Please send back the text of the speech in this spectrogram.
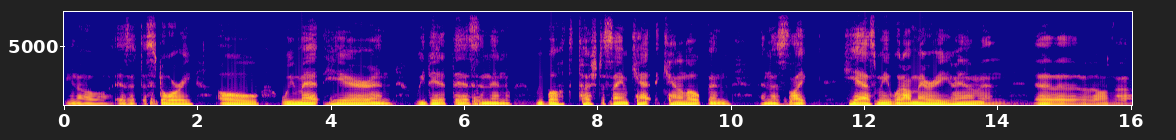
You know, is it the story? Oh, we met here and we did this and then we both touched the same can- cantaloupe and and it's like he asked me would I marry him and uh,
